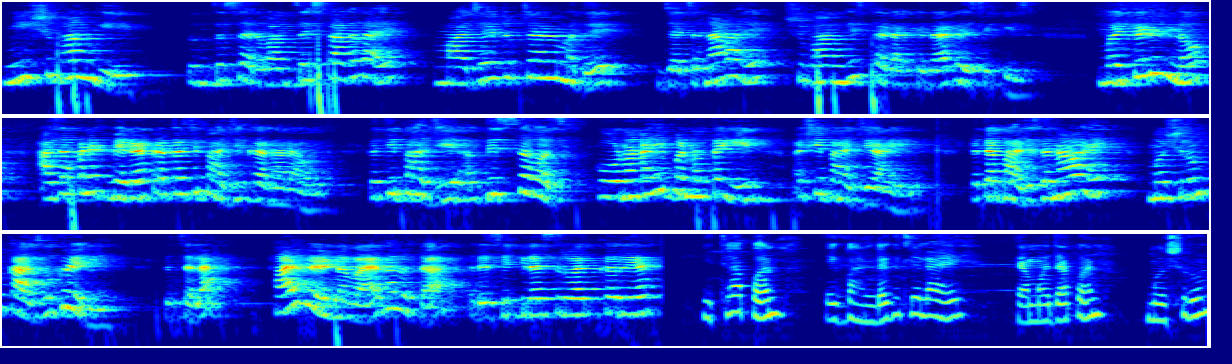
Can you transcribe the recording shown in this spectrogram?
मी शुभांगी. तुमचं सर्वांचे स्वागत आहे माझ्या युट्यूब चॅनलमध्ये ज्याचं नाव आहे शुभांगीज तडाखेदार रेसिपीज मैत्रिणींनो आज आपण एक वेगळ्या प्रकारची भाजी करणार आहोत. तर ती भाजी अगदी सहज कोणालाही बनवता येईल अशी भाजी आहे. तर त्या भाजीचं नाव आहे मशरूम काजू ग्रेव्ही. तर चला फार वेळ न वाया घालवता रेसिपीला सुरुवात करूया. इथे आपण एक भांडं घेतलेलं आहे. त्यामध्ये आपण मशरूम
